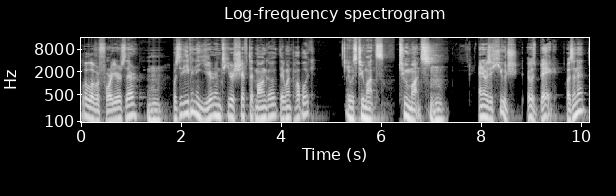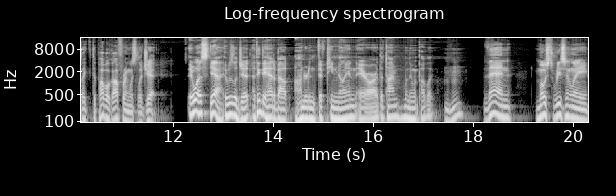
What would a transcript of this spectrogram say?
a little over four years there. Mm-hmm. Was it even a year into your shift at Mongo? They went public? It was two months. Two months. Mm-hmm. And it was a huge, it was big, wasn't it? Like the public offering was legit. It was, yeah, it was legit. I think they had about 115 million ARR at the time when they went public. Mm-hmm. Then, most recently,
